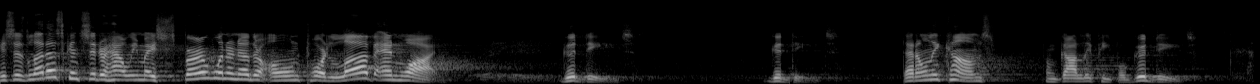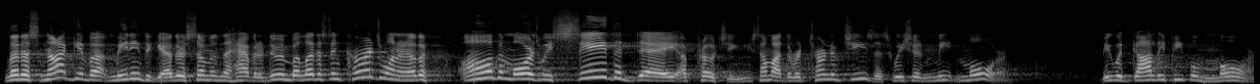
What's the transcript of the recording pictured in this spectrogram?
It says, Let us consider how we may spur one another on toward love and what? Good deeds. Good deeds. That only comes from godly people, good deeds. Let us not give up meeting together, some of them the habit of doing, but let us encourage one another all the more as we see the day approaching. He's talking about the return of Jesus. We should meet more, be with godly people more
